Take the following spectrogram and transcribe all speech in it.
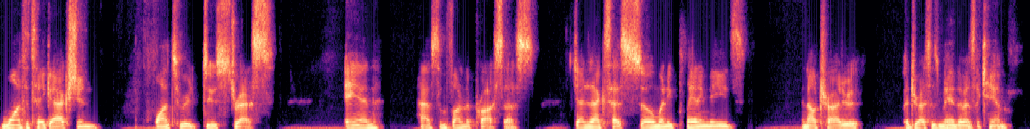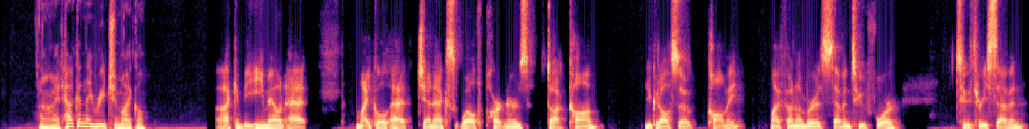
want to take action, want to reduce stress, and have some fun in the process. Gen X has so many planning needs, and I'll try to address as many of them as I can. All right. How can they reach you, Michael? I can be emailed at michael at genxwealthpartners.com. You could also call me. My phone number is 724 237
